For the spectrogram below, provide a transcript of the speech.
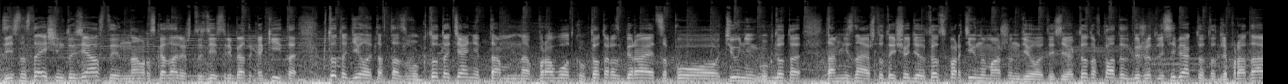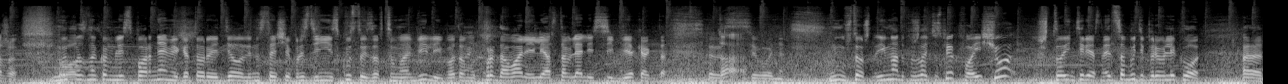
здесь настоящие энтузиасты. Нам рассказали, что здесь ребята какие-то... Кто-то делает автозвук, кто-то тянет там проводку, кто-то разбирается по тюнингу, кто-то там, не знаю, что-то еще делает, кто-то спортивную машину делает для себя, кто-то вкладывает бюджет для себя, кто-то для продажи. Мы Вот. познакомились с парнями, которые делали настоящее произведение искусства из автомобилей, и потом их продавали или оставляли себе как-то э, Да. сегодня. Ну что ж, им надо пожелать успехов. А еще, что интересно, это событие привлекло э,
